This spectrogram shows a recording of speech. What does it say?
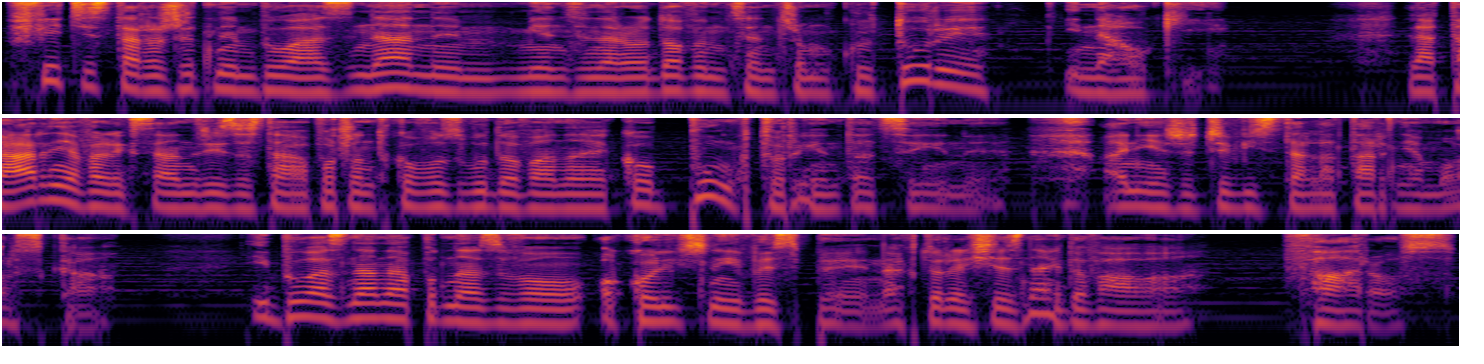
w świecie starożytnym była znanym międzynarodowym centrum kultury i nauki. Latarnia w Aleksandrii została początkowo zbudowana jako punkt orientacyjny, a nie rzeczywista latarnia morska. I była znana pod nazwą okolicznej wyspy, na której się znajdowała Faros.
